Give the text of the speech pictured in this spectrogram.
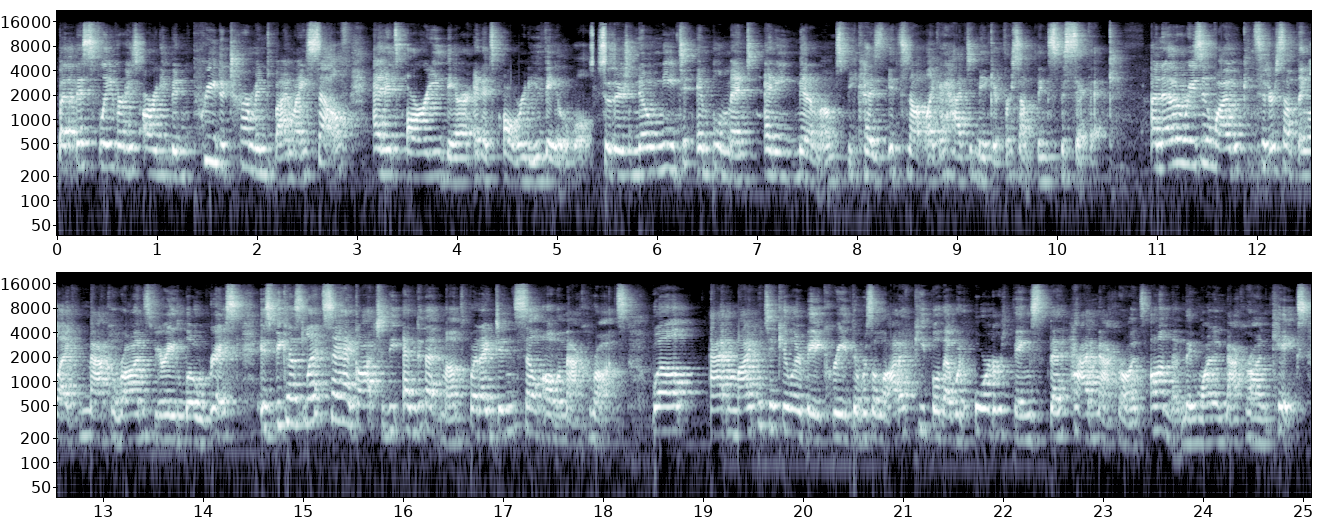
But this flavor has already been predetermined by myself and it's already there and it's already available. So there's no need to implement any minimums because it's not like I had to make it for something specific. Another reason why I would consider something like macarons very low risk is because let's say I got to the end of that month but I didn't sell all the macarons. Well, at my particular bakery, there was a lot of people that would order things that had macarons on them. They wanted macaron cakes.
